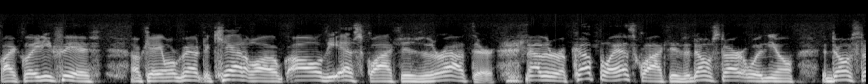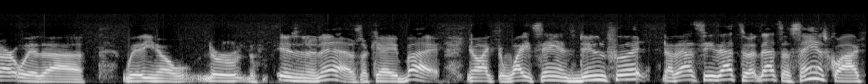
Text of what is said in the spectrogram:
like Lady Fish, okay, and we're gonna have to catalog all the Esquatches that are out there. Now, there are a couple of Esquatches that don't start with, you know, that don't start with, uh, with, you know, there isn't an S, okay, but, you know, like the White Sands Dunefoot. Now, that's see, that's a that's a Sasquatch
